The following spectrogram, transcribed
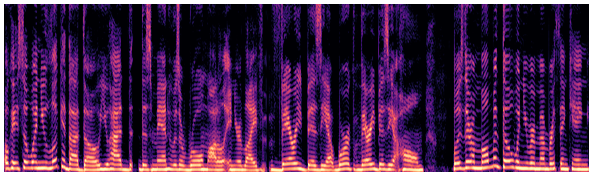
Okay, so when you look at that, though, you had this man who was a role model in your life, very busy at work, very busy at home. Was there a moment, though, when you remember thinking,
